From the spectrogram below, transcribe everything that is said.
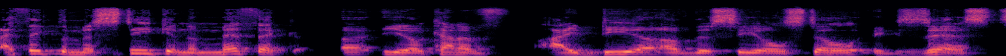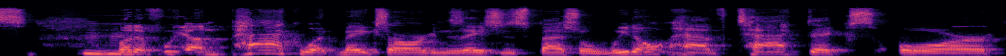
I think the mystique and the mythic, uh, you know, kind of idea of the SEALs still exists. Mm-hmm. But if we unpack what makes our organization special, we don't have tactics or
